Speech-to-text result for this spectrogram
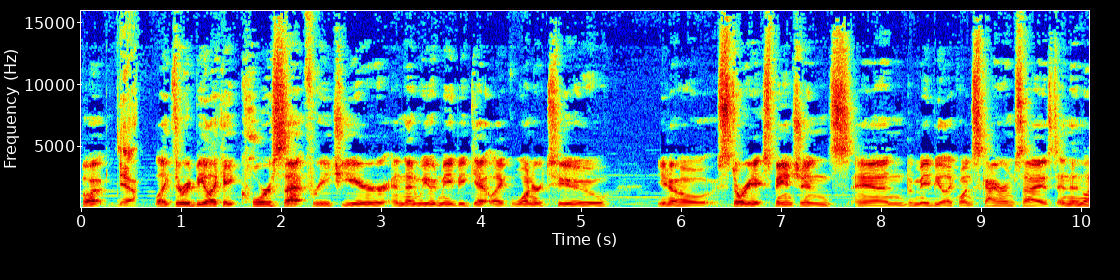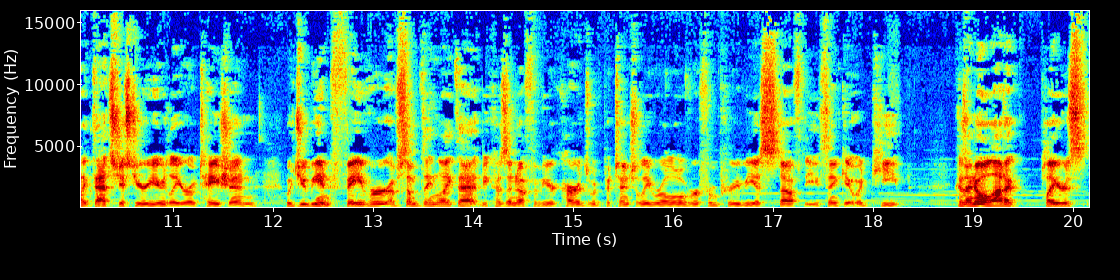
But Yeah. like there would be like a core set for each year and then we would maybe get like one or two you know story expansions and maybe like one skyrim sized and then like that's just your yearly rotation would you be in favor of something like that because enough of your cards would potentially roll over from previous stuff that you think it would keep because i know a lot of players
